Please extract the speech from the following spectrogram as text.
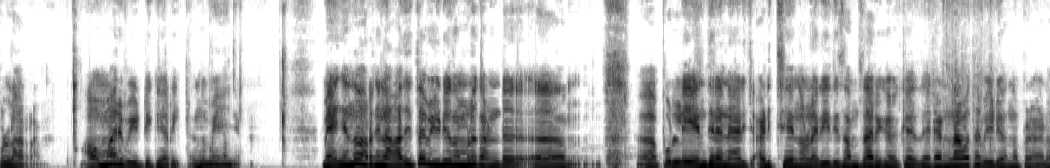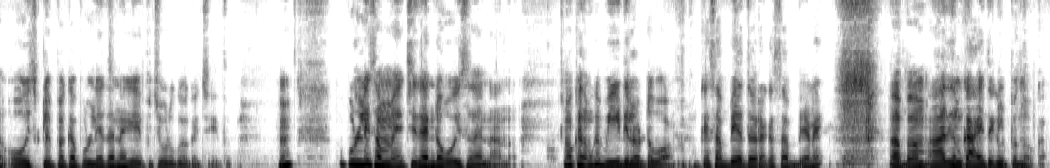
പിള്ളേരുടെ. അവന്മാര് വീട്ടിൽ കയറി അങ്ങ് മേഞ്ഞു. മേഞ്ഞെന്ന് പറഞ്ഞാൽ ആദ്യത്തെ വീഡിയോ നമ്മൾ കണ്ട് ആ, ആ, പുള്ളി എന്തിനെന്നെ അടിച്ച് അടിച്ചെന്നുള്ള രീതി സംസാരിക്കുകയൊക്കെ ചെയ്ത് രണ്ടാമത്തെ വീഡിയോ വന്നപ്പോഴാണ് വോയിസ് ക്ലിപ്പൊക്കെ പുള്ളിയെ തന്നെ കേൾപ്പിച്ചു കൊടുക്കുകയൊക്കെ ചെയ്തു പുള്ളി സമ്മതിച്ച് ഇത് എന്റെ വോയിസ് തന്നെയാണ് ഓക്കെ നമുക്ക് വീഡിയോയിലോട്ട് പോവാം. ഓക്കെ സബ് ചെയ്യാത്തവരൊക്കെ സബ് ചെയ്യണേ. അപ്പം ആദ്യം നമുക്ക് ആദ്യത്തെ ക്ലിപ്പ് നോക്കാം.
